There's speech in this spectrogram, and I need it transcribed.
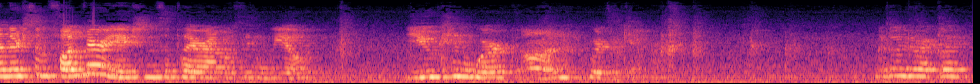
And there's some fun variations to play around with in wheel. You can work on, where's the camera? Am I going the right way?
